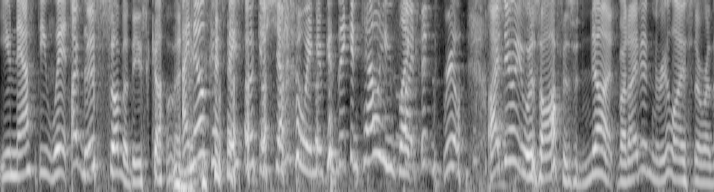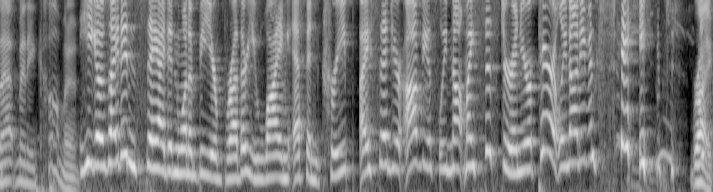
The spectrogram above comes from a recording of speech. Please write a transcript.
you nasty witch." i The- missed some of these comments I know because Facebook is shadowing him because they can tell he's like. I didn't real. I knew he was off his nut, but I didn't realize there were that many comments. He goes, I didn't say I didn't want to be your brother, you lying effing creep. I said you're obviously not my sister and you're apparently not even saved. right.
